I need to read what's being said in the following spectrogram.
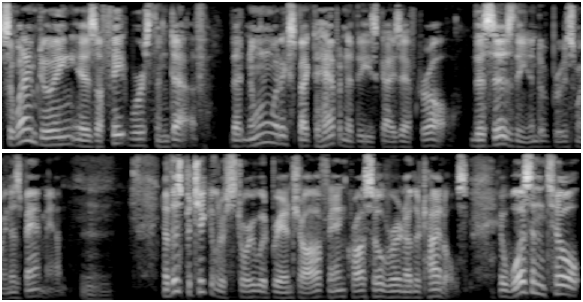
So what I'm doing is a fate worse than death that no one would expect to happen to these guys after all. This is the end of Bruce Wayne as Batman. Hmm. Now this particular story would branch off and cross over in other titles. It wasn't until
